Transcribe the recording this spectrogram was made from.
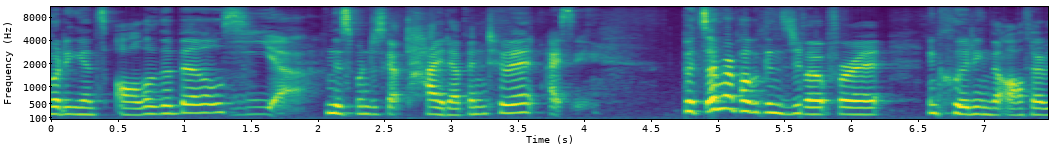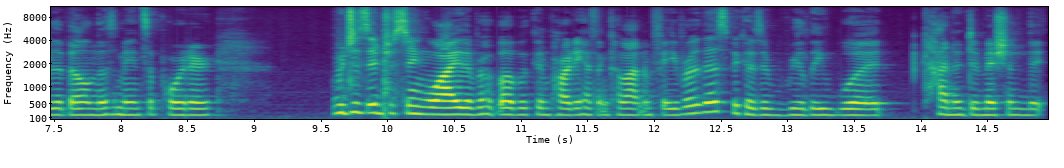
voting against all of the bills. Yeah. And this one just got tied up into it. I see. But some Republicans did vote for it, including the author of the bill and the main supporter. Which is interesting why the Republican Party hasn't come out in favor of this because it really would kind of diminish the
